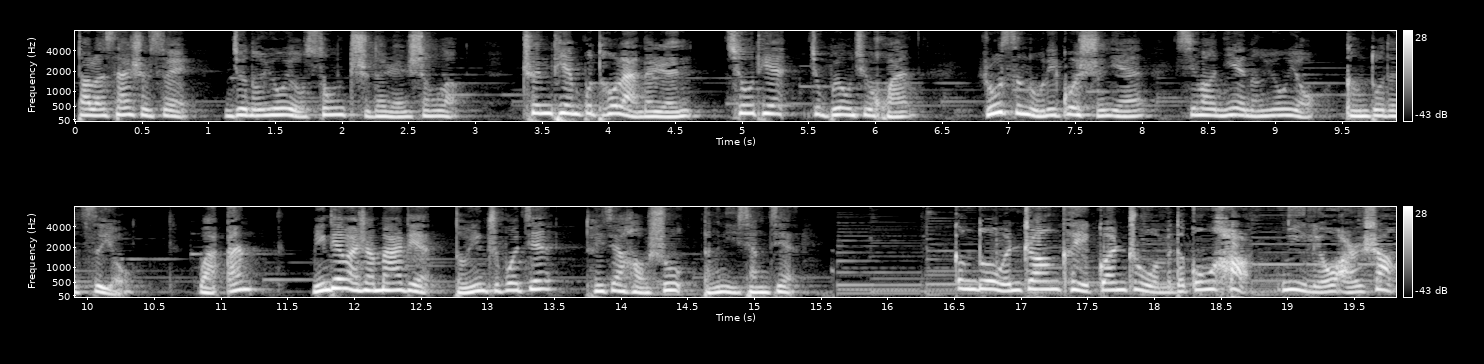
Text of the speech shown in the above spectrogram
到了三十岁，你就能拥有松弛的人生了。春天不偷懒的人，秋天就不用去还。如此努力过十年，希望你也能拥有更多的自由。晚安，明天晚上八点，抖音直播间推荐好书等你相见。更多文章可以关注我们的公号“逆流而上”，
